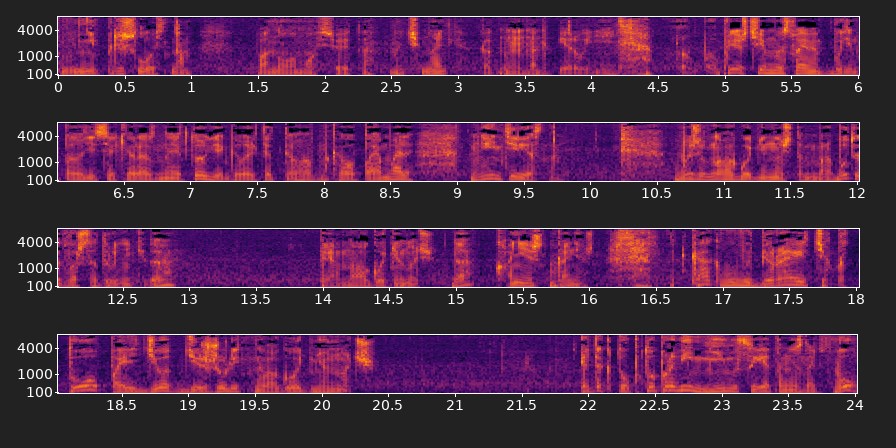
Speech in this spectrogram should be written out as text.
не пришлось нам по-новому все это начинать, как, угу. как первый день. Прежде чем мы с вами будем подводить всякие разные итоги, говорить о том, кого поймали, мне интересно, вы же в новогоднюю ночь там работают ваши сотрудники, да? Прям новогоднюю ночь, да? Конечно. Конечно. Как вы выбираете, кто пойдет дежурить новогоднюю ночь? Это кто? Кто провинился, я там не знаю. В,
